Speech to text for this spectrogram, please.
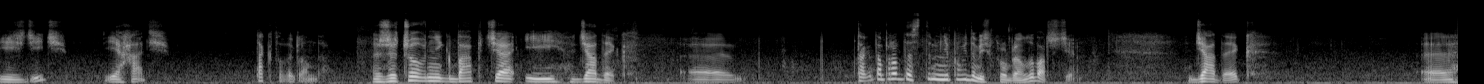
Jeździć, jechać. Tak to wygląda. Rzeczownik, babcia i dziadek. E, tak naprawdę z tym nie powinno być problemu. Zobaczcie. Dziadek. E,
